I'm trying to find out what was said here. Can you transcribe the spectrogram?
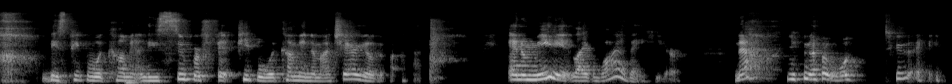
these people would come in. These super fit people would come into my chair yoga, and immediate like, why are they here? Now you know what do they?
